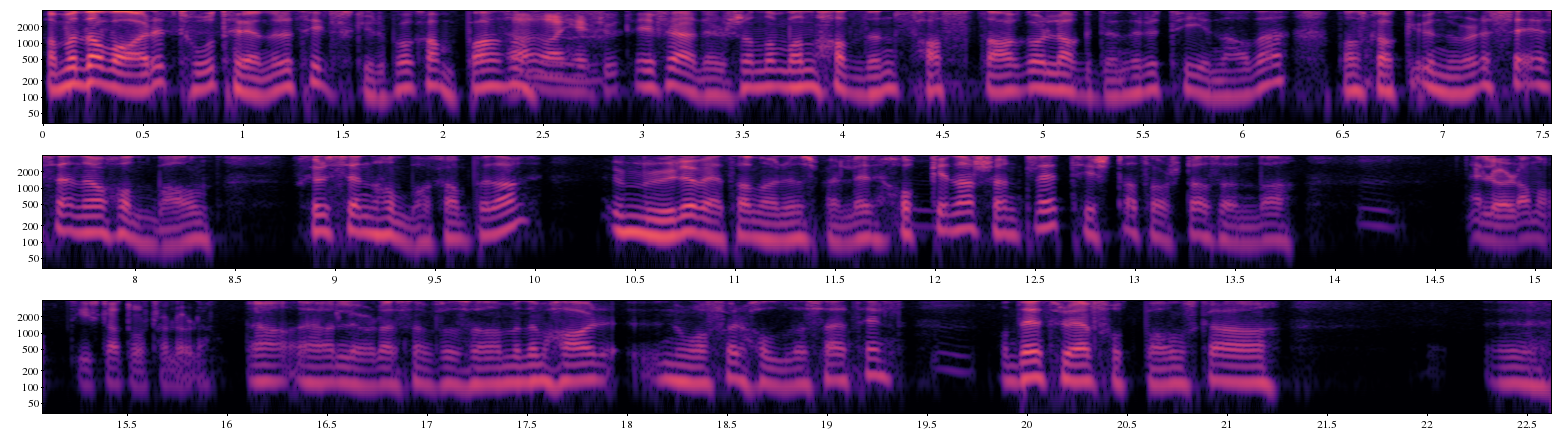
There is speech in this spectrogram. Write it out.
ja, Men da var det 200-300 tilskuere på kampa altså, Ja, det var helt sjukt. i fjerdedivisjon. Man hadde en fast dag og lagde en rutine av det. Man skal ikke undervurdere håndballen. Skal du se en håndballkamp i dag? Umulig å vite når hun spiller. Hockeyen har skjønt litt. Tirsdag, torsdag, søndag. Er Lørdag nå. Tirsdag, torsdag, lørdag. Ja, ja lørdag istedenfor søndag. Men de har noe å forholde seg til. Og det tror jeg fotballen skal uh,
